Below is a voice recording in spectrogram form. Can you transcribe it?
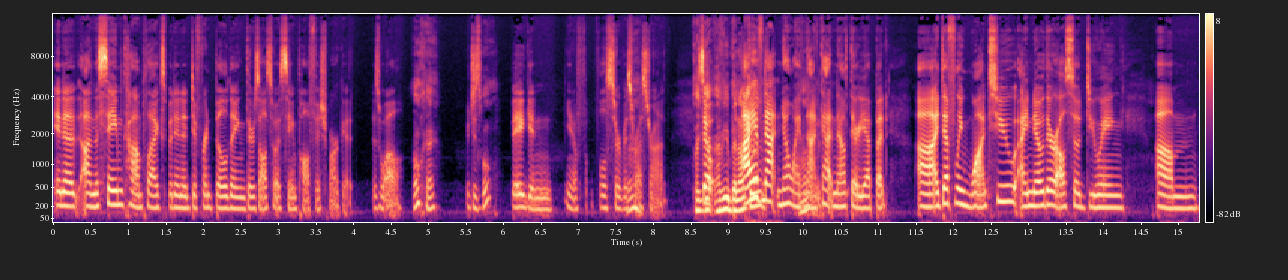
in a on the same complex, but in a different building, there's also a St. Paul Fish Market as well, Okay. which is Cool. big and you know f- full service restaurant. So, So have you been out I there? have not. No, I have Oh. not gotten out there yet, but uh, I definitely want to. I know they're also doing. Um,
